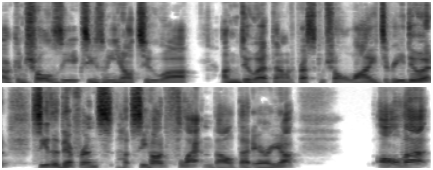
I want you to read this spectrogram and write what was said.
Or Control Z, excuse me, you know, to uh, undo it. Then I'm gonna press Control Y to redo it. See the difference? See how it flattened out that area? All that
